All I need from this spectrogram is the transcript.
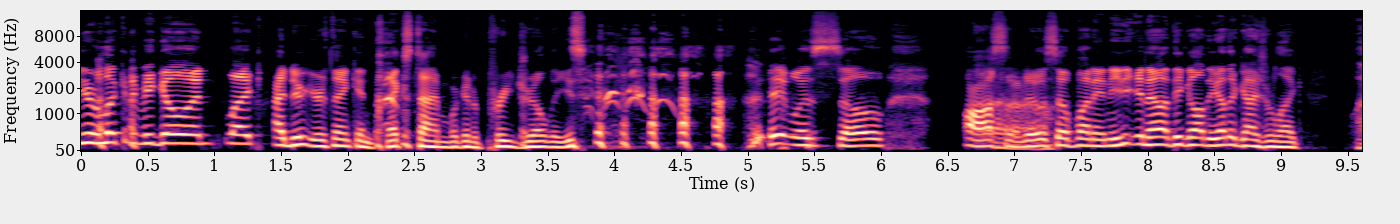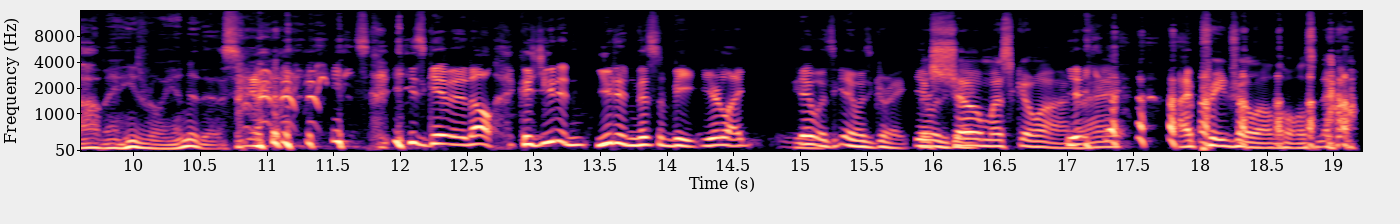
you're looking at me going like, I knew you were thinking next time we're going to pre-drill these. it was so awesome. Uh, it was so funny, and, he, and I think all the other guys were like wow, man, he's really into this. he's, he's giving it all because you didn't you didn't miss a beat. You're like, it was it was great. It the was show great. must go on, yeah. right? I pre-drill all the holes now.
